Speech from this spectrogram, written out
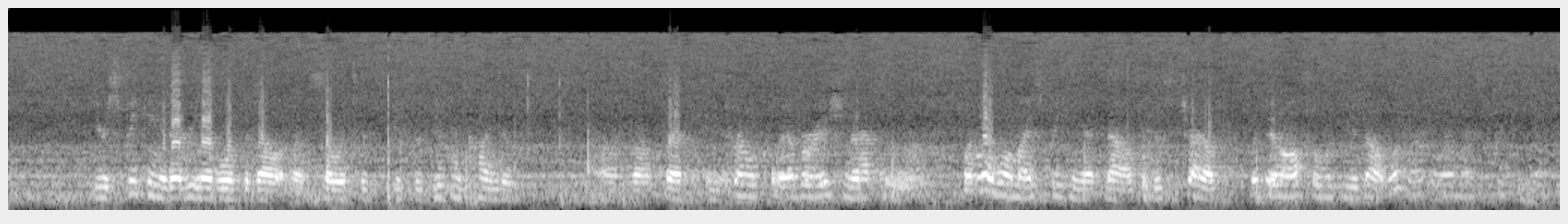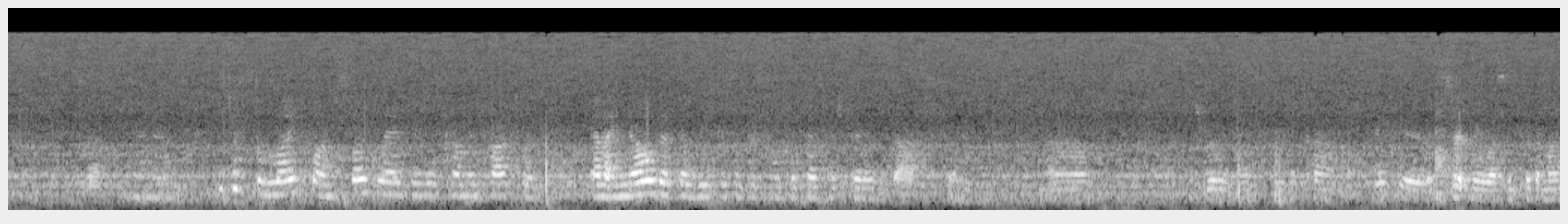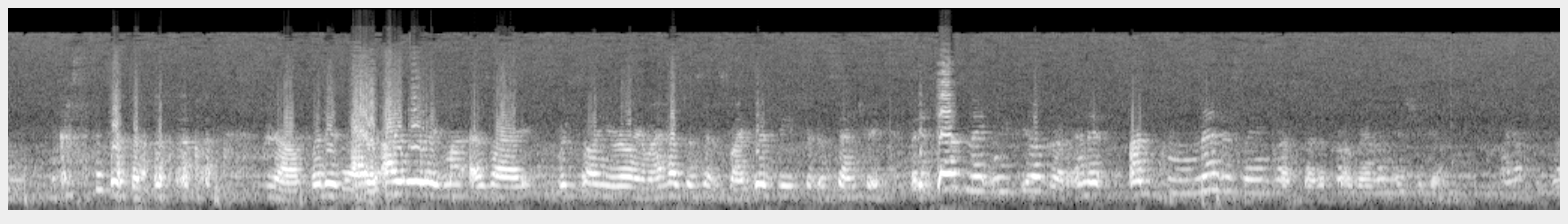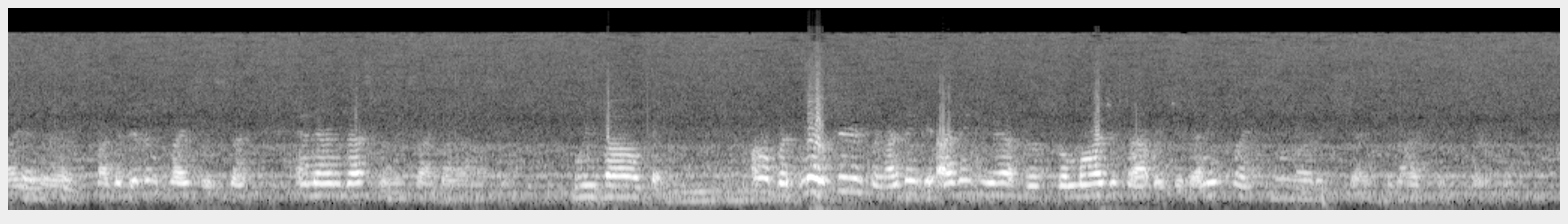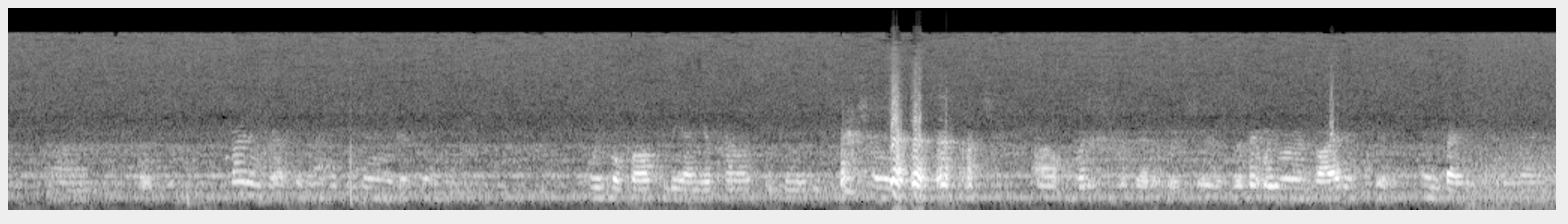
you're speaking at every level of development, so it's a, it's a different kind of, of uh, internal collaboration. What level am I speaking at now to this child, but then also with the adult? What level am I speaking at? It's just delightful. I'm so glad you would come and talk to us. And I know that the week is a visit with Professor Spinney's dust. And, uh, it's really nice to come. Thank you. It certainly wasn't for the money. No, but it, I, I really, my, as I was telling you earlier, my husband said it's my good deed for the century, but it does make me feel good, and it, I'm tremendously impressed by the program in Michigan. I have to tell you, this, by the different places that, and their investment in psychoanalysis. Revolving. Oh, but no, seriously, I think, I think you have the, the largest outreach of any place in the United States that I've seen, certainly. Um, so it's quite impressive, and I think you're doing a good thing. We hope all to be on your policy committee, especially Oh, but, but that, it was, that we were invited to. invited.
